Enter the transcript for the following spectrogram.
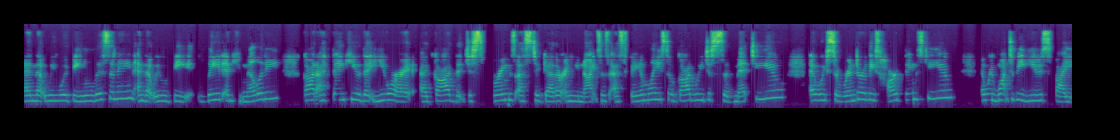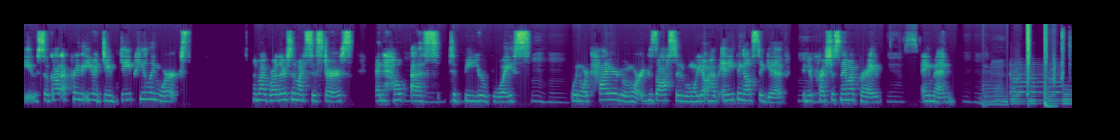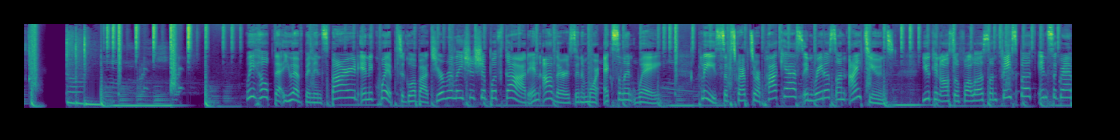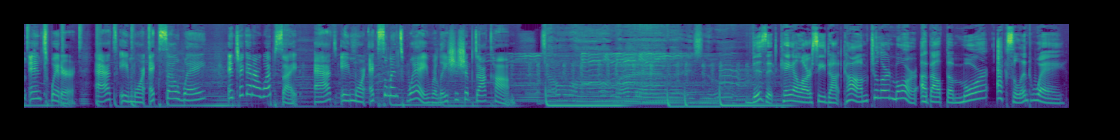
and that we would be listening and that we would be lead in humility. God, I thank you that you are a, a, God that just brings us together and unites us as family. So, God, we just submit to you and we surrender these hard things to you and we want to be used by you. So, God, I pray that you would do deep healing works and my brothers and my sisters and help mm-hmm. us to be your voice mm-hmm. when we're tired, when we're exhausted, when we don't have anything else to give. Mm-hmm. In your mm-hmm. precious name I pray. Yes. Amen. Mm-hmm. We hope that you have been inspired and equipped to go about your relationship with God and others in a more excellent way. Please subscribe to our podcast and rate us on iTunes. You can also follow us on Facebook, Instagram, and Twitter at A More Excel Way and check out our website at A More Excellent Way Relationship.com. Visit klrc.com to learn more about the More Excellent Way.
